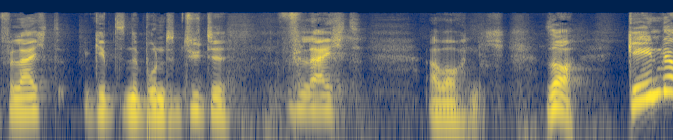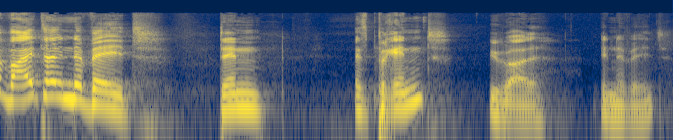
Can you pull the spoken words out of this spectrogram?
vielleicht gibt es eine bunte Tüte. Vielleicht, aber auch nicht. So, gehen wir weiter in der Welt. Denn es brennt überall in der Welt.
